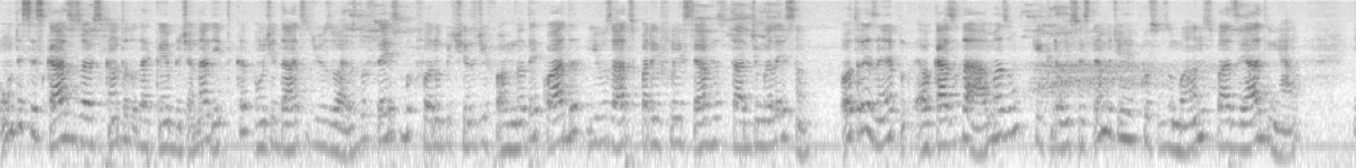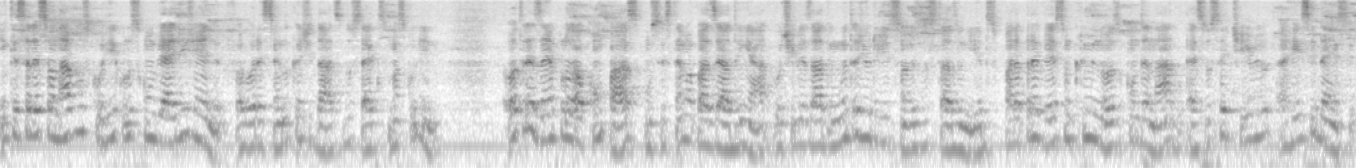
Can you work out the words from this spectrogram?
Um desses casos é o escândalo da Cambridge Analytica, onde dados de usuários do Facebook foram obtidos de forma inadequada e usados para influenciar o resultado de uma eleição. Outro exemplo é o caso da Amazon, que criou um sistema de recursos humanos baseado em IA em que selecionava os currículos com viés de gênero, favorecendo candidatos do sexo masculino. Outro exemplo é o Compass, um sistema baseado em A, utilizado em muitas jurisdições dos Estados Unidos para prever se um criminoso condenado é suscetível à reincidência,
